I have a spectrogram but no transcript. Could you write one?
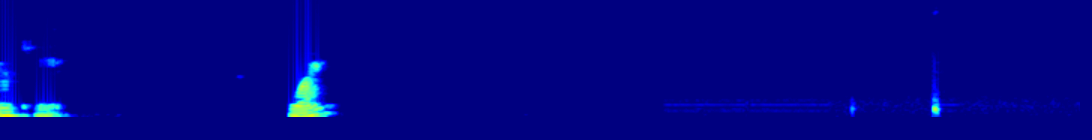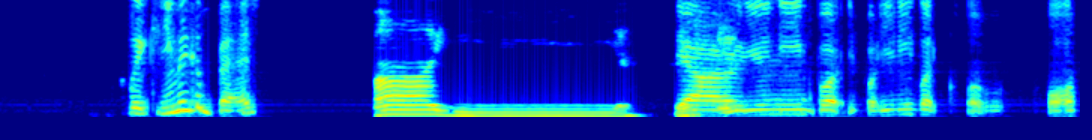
okay. What? Wait, can you make a bed? Uh, yeah. Yeah, you need, but but you need like cloth cloth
